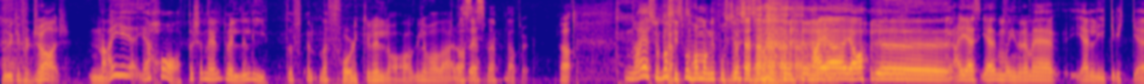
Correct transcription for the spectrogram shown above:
Som du ikke fordrar? Nei, jeg, jeg hater generelt veldig lite, enten det er folk eller lag eller hva det er. Altså, jeg- Nazisme. Det hater du. Nei, jeg syns nazismen har mange positive sider. nei, jeg, ja øh, Nei, jeg, jeg må innrømme jeg, jeg liker ikke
